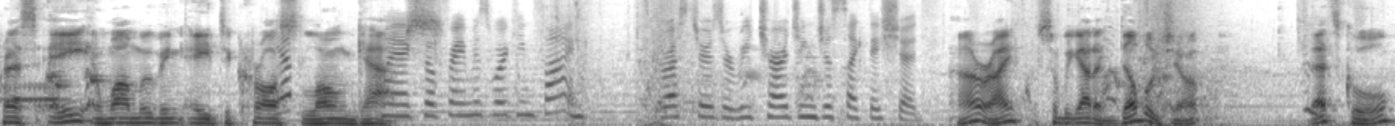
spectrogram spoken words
Press A and while moving A to cross Yep. long My gaps. exoframe is working fine. Thrusters are recharging just like they should. All right. So we got a double jump. That's cool.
